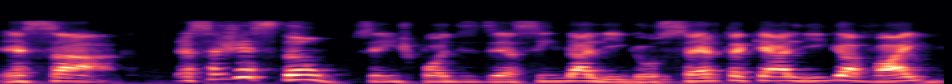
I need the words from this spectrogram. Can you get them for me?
essa essa gestão, se a gente pode dizer assim, da liga. O certo é que a liga vai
